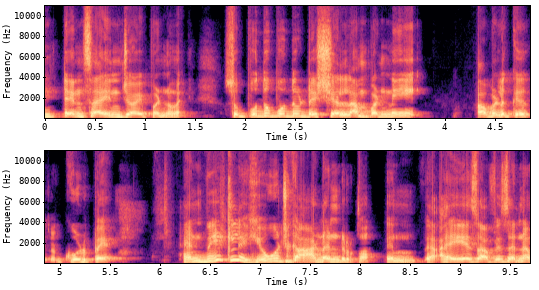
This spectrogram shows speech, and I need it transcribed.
இன்டென்ஸாக என்ஜாய் பண்ணுவேன். ஸோ புது புது டிஷ் எல்லாம் பண்ணி அவளுக்கு கொடுப்பேன். அண்ட் வீட்டில் ஹியூஜ் கார்டன் இருக்கும். ஐஏஎஸ் ஆஃபீஸர்னா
